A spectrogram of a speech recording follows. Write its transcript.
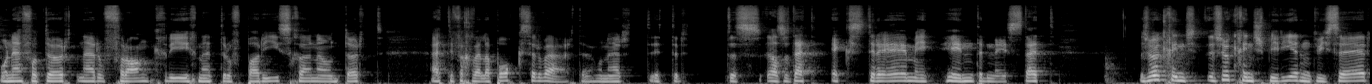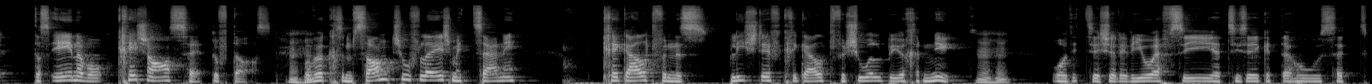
und dann von dort dann auf Frankreich, dann auf Paris können und dort hat er einfach wollen Boxer werden. Und er hat er das, also hat extreme Hindernisse. Der hat, das, ist wirklich, das ist wirklich inspirierend, wie sehr das eine, der keine Chance hat auf das, wo wirklich im Sandschaufeln ist mit Zähne, kein Geld für einen Bleistift, kein Geld für Schulbücher, nichts. Mhm. Und jetzt ist er in der UFC, hat sein eigenes Haus, hat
